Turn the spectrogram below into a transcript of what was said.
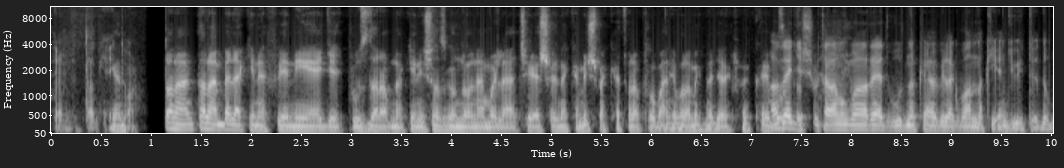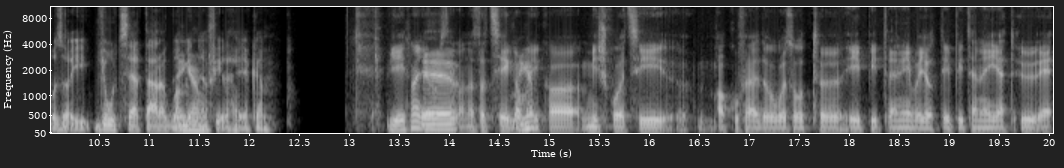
különböző tagjaitól. Igen. Talán, talán bele kéne férni egy-egy plusz darabnak, én is azt gondolnám, hogy lehetséges, hogy nekem is meg kellett volna próbálni valamit nagy elektronikai Az boltot. Egyesült Államokban a Redwoodnak elvileg vannak ilyen gyűjtődobozai, gyógyszertárakban, Igen. mindenféle helyeken. Ugye itt Magyarországon az a cég, Igen. amelyik a Miskolci akkufeldolgozót építené, vagy ott építené ilyet, ő e,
